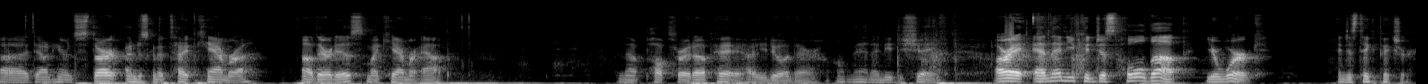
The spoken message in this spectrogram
uh, down here and start, I'm just going to type camera Oh, there it is, my camera app. And that pops right up. Hey, how you doing there? Oh man, I need to shave. All right, and then you could just hold up your work and just take a picture.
